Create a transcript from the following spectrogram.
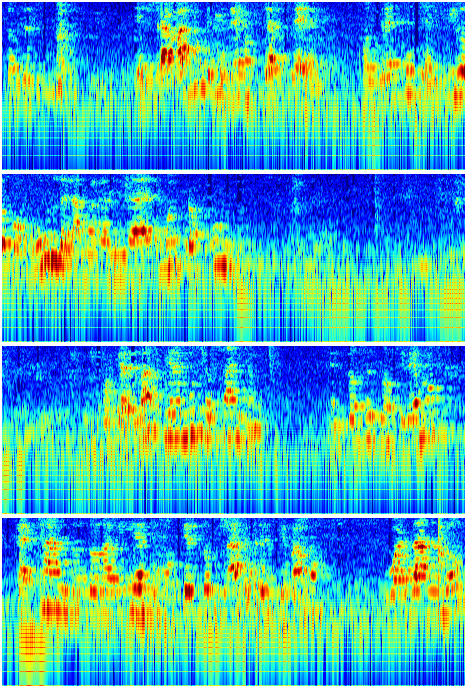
Entonces, el trabajo que tenemos que hacer contra este sentido común de la modernidad es muy profundo. Porque además tiene muchos años. Entonces nos iremos cachando todavía como ciertos lastres que vamos guardando,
